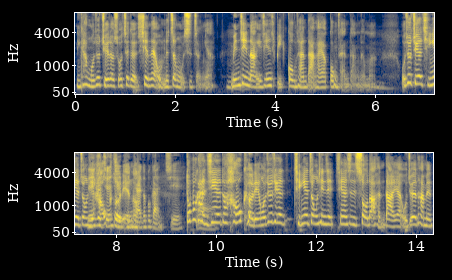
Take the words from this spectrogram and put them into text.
你看，我就觉得说，这个现在我们的政府是怎样？民进党已经比共产党还要共产党了吗？我就觉得勤业中心好可怜哦，平台都不敢接，都不敢接，都好可怜。我就觉得勤业中心现现在是受到很大压，我觉得他们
